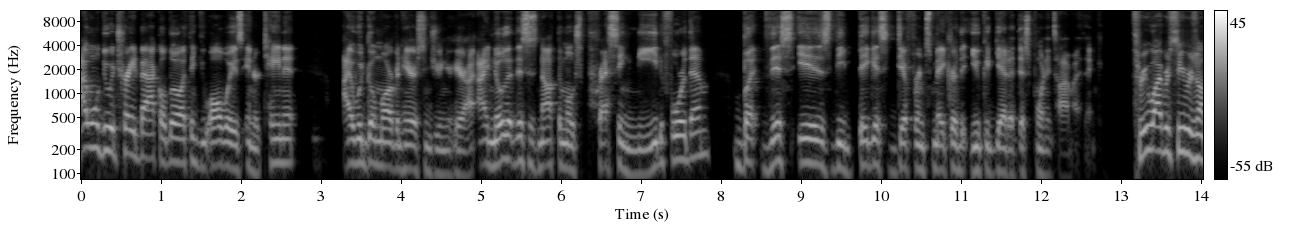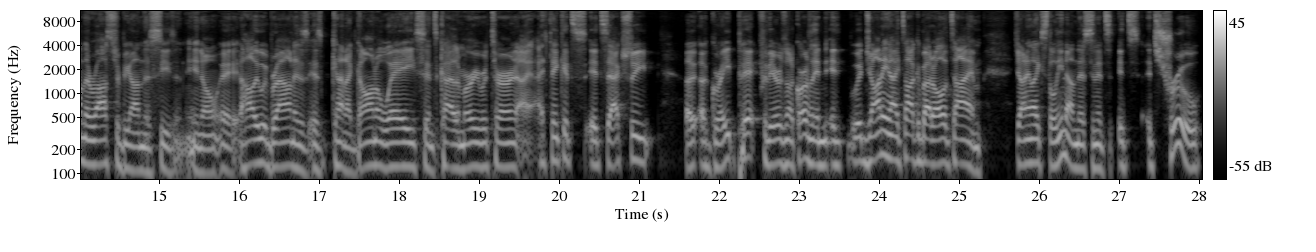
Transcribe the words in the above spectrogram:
I won't do a trade back, although I think you always entertain it. I would go Marvin Harrison Jr. here. I, I know that this is not the most pressing need for them, but this is the biggest difference maker that you could get at this point in time, I think three wide receivers on their roster beyond this season. You know, eh, Hollywood Brown has is kind of gone away since Kyler Murray returned. I, I think it's it's actually a, a, great pick for the Arizona Cardinals. And it, Johnny and I talk about it all the time. Johnny likes to lean on this, and it's it's it's true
